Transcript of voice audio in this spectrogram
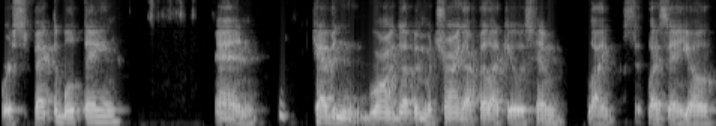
respectable thing. And Kevin growing up and maturing, I felt like it was him like like saying, yo,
